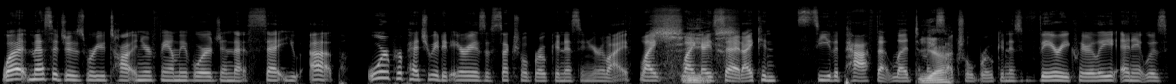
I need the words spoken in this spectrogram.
what messages were you taught in your family of origin that set you up or perpetuated areas of sexual brokenness in your life? Like like I said, I can see the path that led to my Yeah. sexual brokenness very clearly, and it was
